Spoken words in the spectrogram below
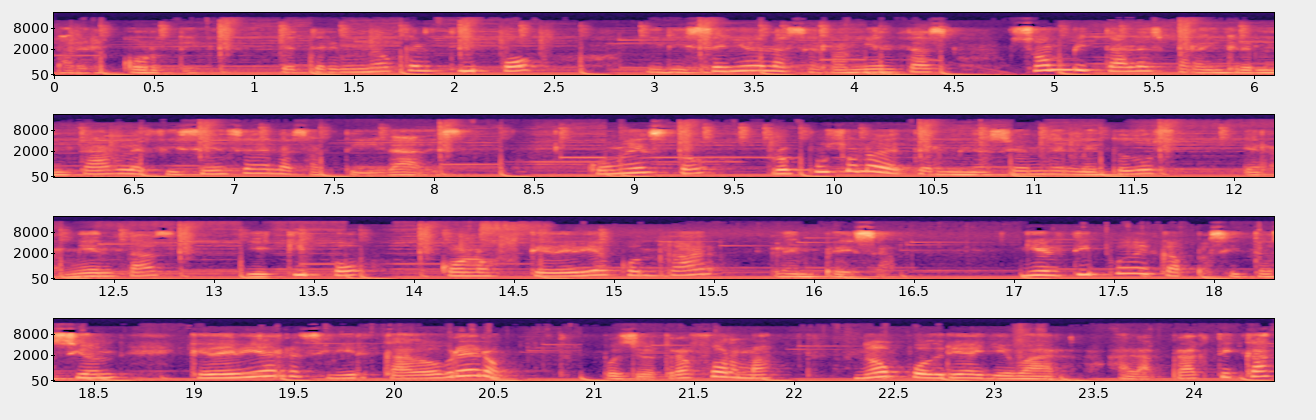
para el corte. Determinó que el tipo y diseño de las herramientas son vitales para incrementar la eficiencia de las actividades. Con esto, propuso la determinación de métodos, herramientas y equipo con los que debía contar la empresa y el tipo de capacitación que debía recibir cada obrero, pues de otra forma no podría llevar a la práctica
